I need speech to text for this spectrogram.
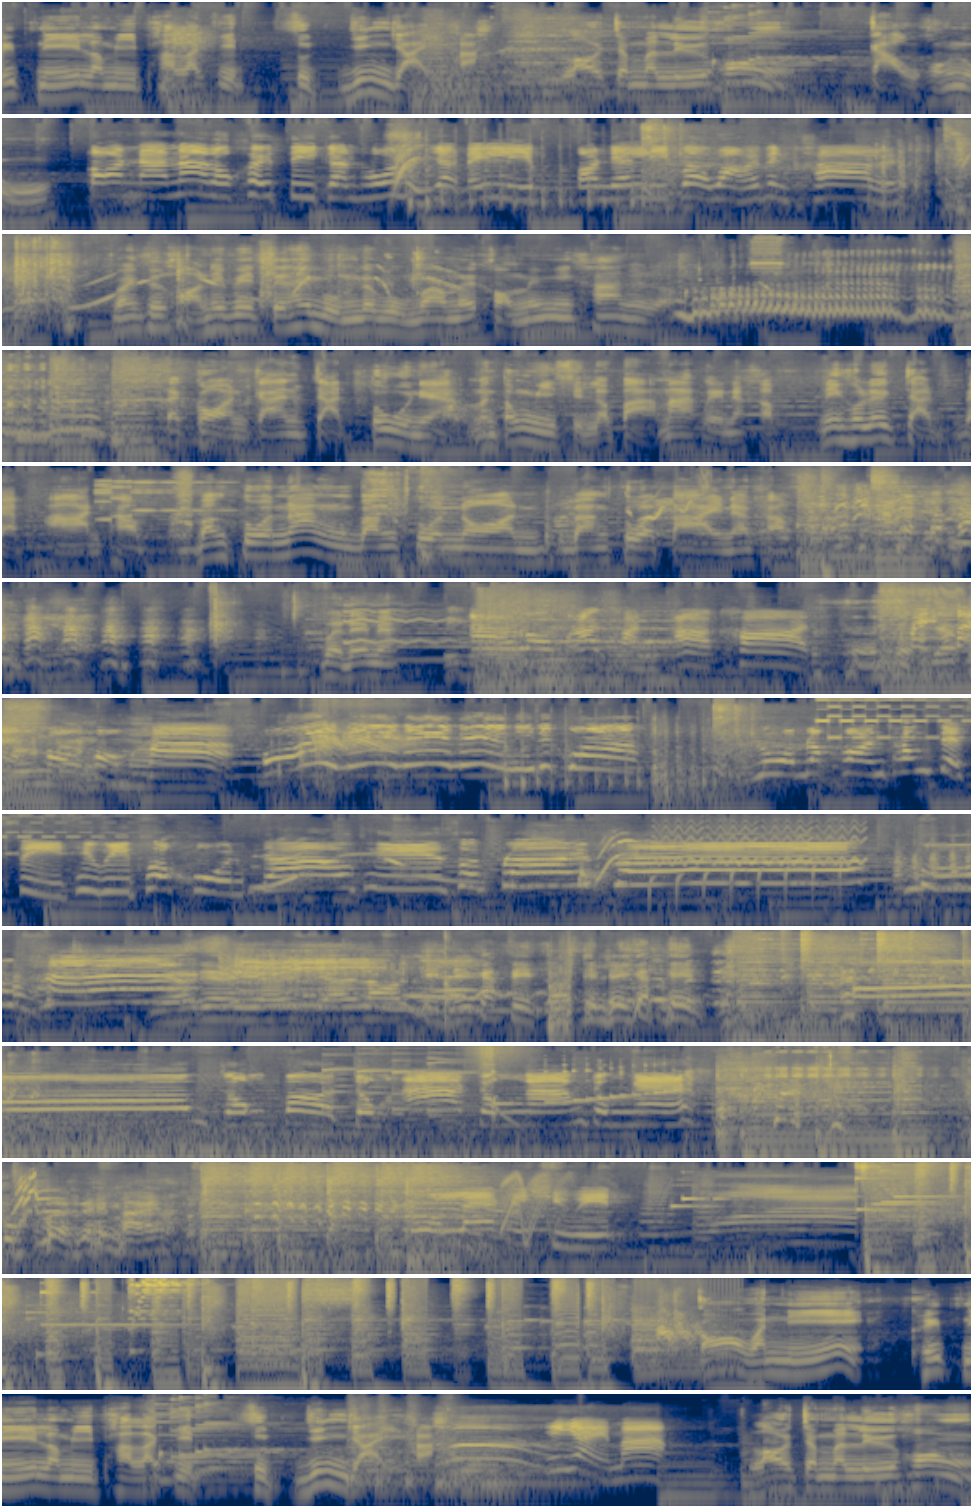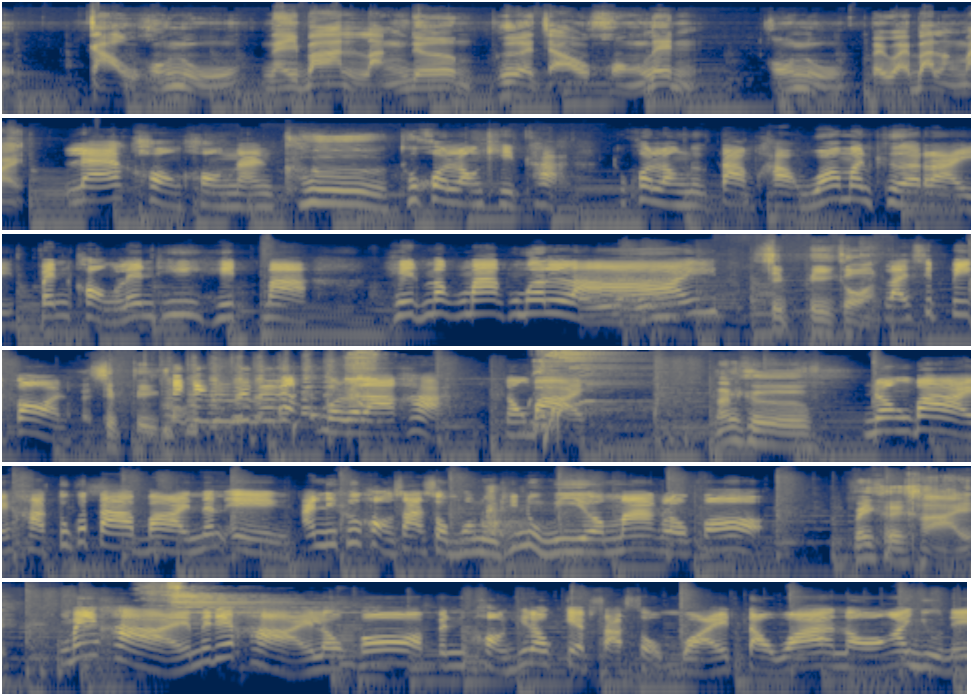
ลิปนี้เรามีภารกิจสุดยิ่งใหญ่ค่ะ เราจะมาลื้อห้องเก่าของหนู ตอนนั้นน่ะเราเคยตีกันเพราะว่าหนูอยากได้ลิฟต์ตอนเนี้ยลิฟต์อะวางไม่เป็นค่าเลย มันคือของที่พี่ซื้อให้บุ๋มแต่บุ๋มวางไว้ของไม่มีค่าเลยเหรอ แต่ก่อนการจัดตู้เนี่ยมันต้องมีศิลปะมากเลยนะครับ นี่เขาเรียกจัดแบบอาร์ตครับ บางตัวนั่ง บางตัวนอน บางตัวตายนะครับ เปิดได้ไหมอารมณ์อาถรรพ์อาฆาตไปแตะของของข้าโอ้ยนี่นี่นี่อันนี้ดีกว่า รวมละครช่องเจ็ดสีทีวีเพื่อคุณดาวทีสุดปลายฟ้าผู้พาเดี๋ยวเดี๋ยวเดี๋ยวเดี๋ยวเราติดลิขสิทธิ์เราติดลิขสิทธิ์โอมจงเปิดจงอ้าจงง้างจงแงบุ๋มเปิดได้ไหมตัวแรกในชีวิต วันนี้คลิปนี้เรามีภารกิจสุดยิ่งใหญ่ค่ะ ยิ่งใหญ่มาก เราจะมาลื้อห้องเก่าของหนูในบ้านหลังเดิม เพื่อจะเอาของเล่นของหนูไปไว้บ้านหลังใหม่ และของของนั้นคือทุกคนลองคิดค่ะ ทุกคนลองนึกตามค่ะ ว่ามันคืออะไร เป็นของเล่นที่ฮิตมาฮิตมากๆเมื่อหลาย10 ปีก่อนหลายสิบปีก่อนสิบปีก่อนหมดเวลาค่ะ น้องบาย นั่นคือน้องบายค่ะตุ๊กตาบายนั่นเอง อันนี้คือของสะสมของหนูที่หนูมีเยอะมากแล้วก็ ไม่เคยขาย ไม่ขายไม่ได้ขายแล้วก็เป็นของที่เราเก็บสะสมไว้ แต่ว่าน้องอะอยู่ใน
